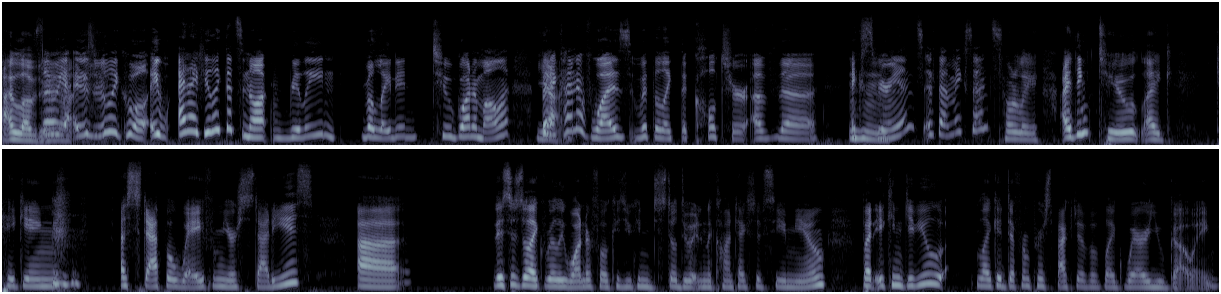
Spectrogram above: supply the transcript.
I loved so it. yeah it was really cool it, and i feel like that's not really related to guatemala but yeah. it kind of was with the like the culture of the Mhm. experience if that makes sense Totally. I think too, like taking a step away from your studies. Uh, this is like really wonderful because you can still do it in the context of CMU, but it can give you like a different perspective of like where are you going,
